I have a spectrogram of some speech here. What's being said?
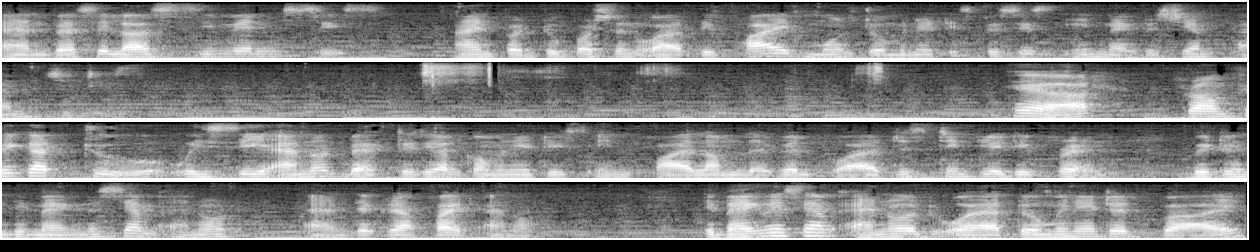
and Bacillus simensis 9.2% were the five most dominant species in magnesium and GTs. Here from figure 2, we see anode bacterial communities in phylum level were distinctly different between the magnesium anode and the graphite anode. The magnesium anode were dominated by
